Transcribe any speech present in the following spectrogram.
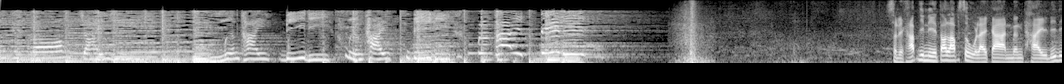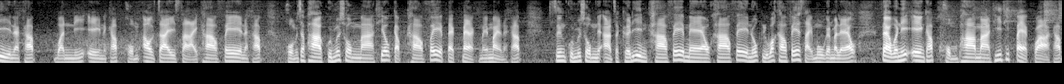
นกันพร้อมใจ เมืองไทยดีดีเมืองไทยดีดีเมืองไทยดีดีสวัสดีครับ ยินดีต้อนรับสู่รายการเมืองไทยดีๆนะครับวันนี้เองนะครับผมเอาใจสายคาเฟ่นะครับผมจะพาคุณผู้ชมมาเที่ยวกับคาเฟ่แปลกๆ ใหม่ๆนะครับ ซึ่งคุณผู้ชมเนี่ยอาจจะเคยได้ยินคาเฟ่แมว คาเฟ่นก หรือว่าคาเฟ่สายมูกันมาแล้ว แต่วันนี้เองครับผมพามาที่ที่แปลกกว่าครับ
